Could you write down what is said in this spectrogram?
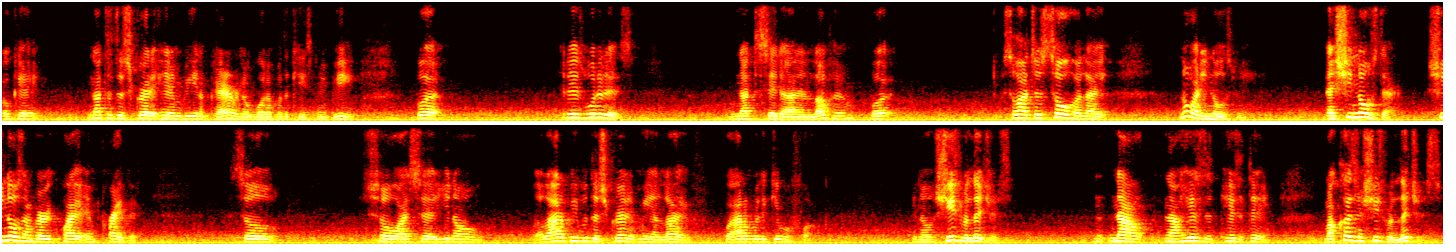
Okay, not to discredit him being a parent or whatever the case may be, but it is what it is. Not to say that I didn't love him, but so I just told her like nobody knows me, and she knows that she knows I'm very quiet and private. So, so I said, you know, a lot of people discredit me in life, but I don't really give a fuck. You know, she's religious. Now, now here's the here's the thing. My cousin, she's religious.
